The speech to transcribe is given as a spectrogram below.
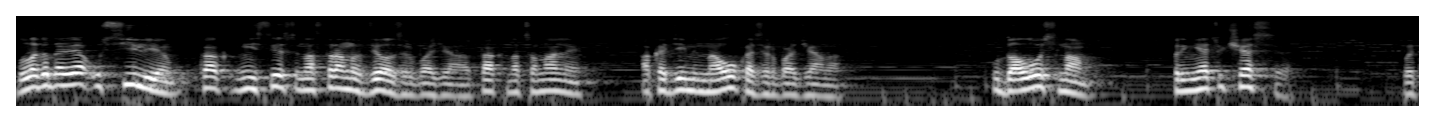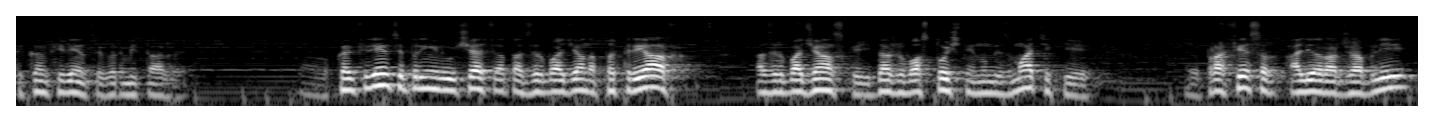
благодаря усилиям как Министерства иностранных дел Азербайджана, так и Национальной академии наук Азербайджана – удалось нам принять участие в этой конференции в Эрмитаже. В конференции приняли участие от Азербайджана патриарх азербайджанской и даже восточной нумизматики э, профессор Али Раджабли.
